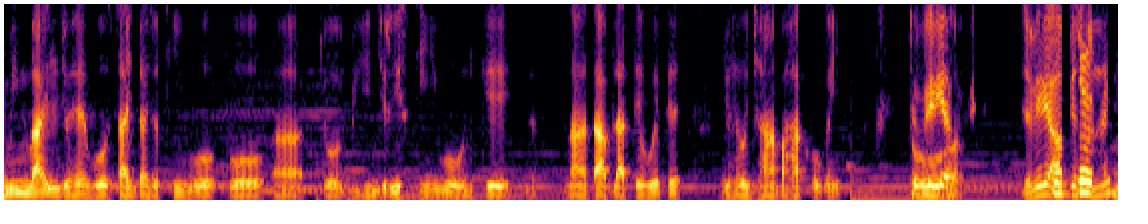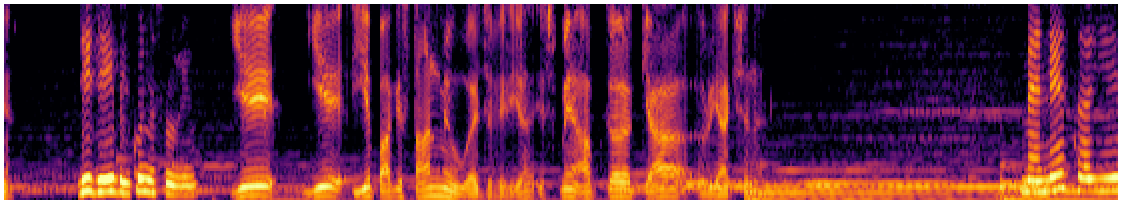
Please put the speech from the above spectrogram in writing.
مین وائل جو ہے وہ ساجدہ جو تھیں وہ وہ جو بھی انجریز تھیں وہ ان کے نا تاب لاتے ہوئے پھر جو ہے وہ جہاں بحق ہو گئیں۔ تو جویری آپ یہ سن رہے ہیں؟ جی جی بالکل میں سن رہی ہوں۔ یہ یہ یہ پاکستان میں ہوا ہے جویریا اس میں آپ کا کیا ریاکشن ہے؟ میں نے سر یہ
